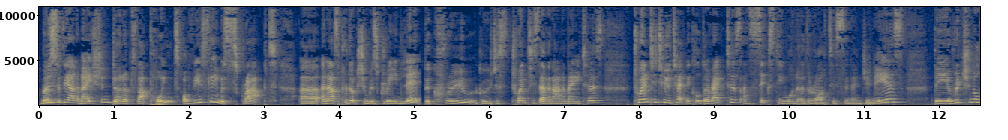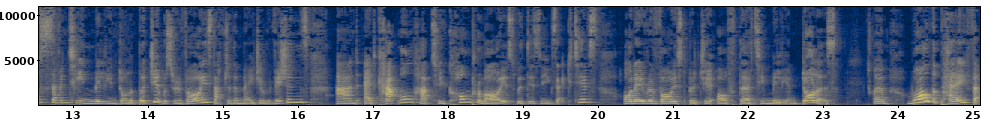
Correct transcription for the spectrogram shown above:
Most of the animation done up to that point, obviously, was scrapped. Uh, and as production was greenlit, the crew grew to 27 animators, 22 technical directors, and 61 other artists and engineers. The original $17 million budget was revised after the major revisions, and Ed Catmull had to compromise with Disney executives on a revised budget of $30 million. Um, while the pay for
